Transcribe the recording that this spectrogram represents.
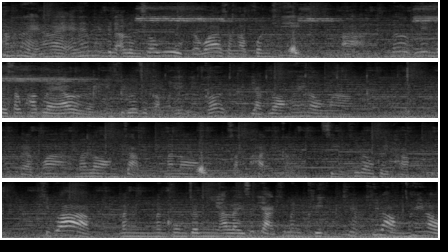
ทั้งเหนื่อยทั้งอะไรอันนั้นมันเป็นอารมณ์ชั่ววูบแต่ว่าสำหรับคนที่เลิกเล่นไปสักพักแล้วหรือไม่คิดว่าจะกลับมาเล่นอีกก็อยากลองให้เรามา แบบว่ามาลองจับมาลองสัมผัสกับสิ่งที่เราเคยทำคิดว่ามันมันคงจะมีอะไรสักอย่างที่มันคลิกที่ที่ทำให้เรา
